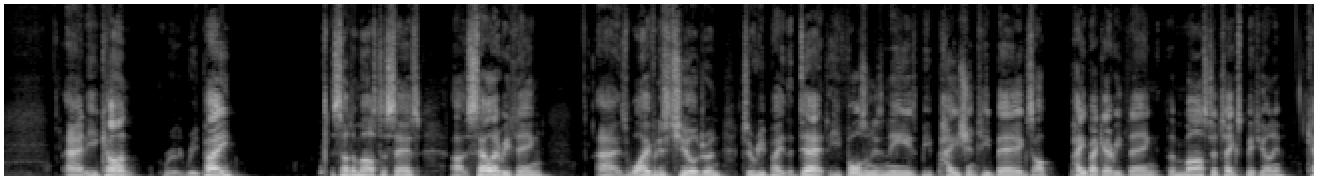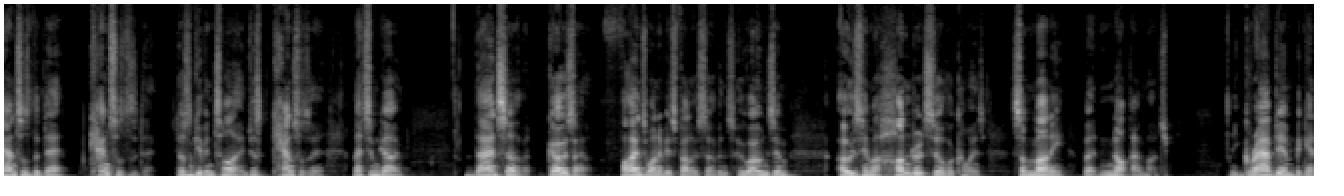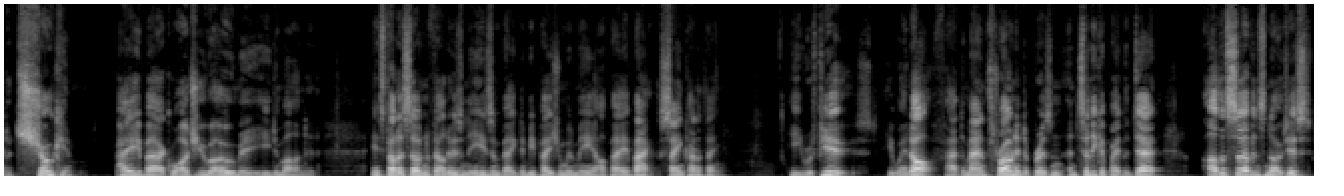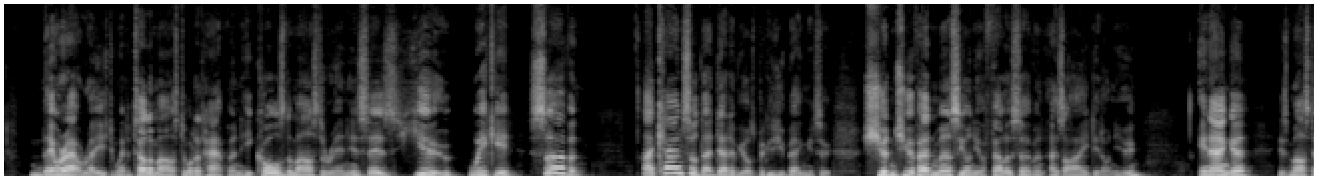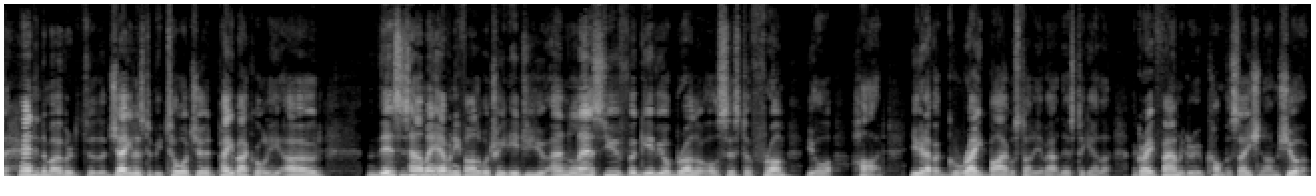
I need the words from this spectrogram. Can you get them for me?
And he can't re- repay. So the master says, uh, sell everything, uh, his wife and his children, to repay the debt. He falls on his knees. Be patient, he begs. I'll pay back everything. The master takes pity on him, cancels the debt, cancels the debt doesn't give him time, just cancels it, lets him go. That servant goes out, finds one of his fellow servants who owns him, owes him a hundred silver coins, some money, but not that much. He grabbed him, began to choke him. Pay back what you owe me, he demanded. His fellow servant fell to his knees and begged him, Be patient with me, I'll pay it back. Same kind of thing. He refused. He went off, had the man thrown into prison until he could pay the debt. Other servants noticed, they were outraged, went to tell the master what had happened. He calls the master in and says, You wicked servant. I cancelled that debt of yours because you begged me to. Shouldn't you have had mercy on your fellow servant as I did on you? In anger, his master handed him over to the jailers to be tortured, pay back all he owed. This is how my heavenly Father will treat each of you unless you forgive your brother or sister from your heart. You could have a great Bible study about this together, a great family group conversation, I'm sure.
